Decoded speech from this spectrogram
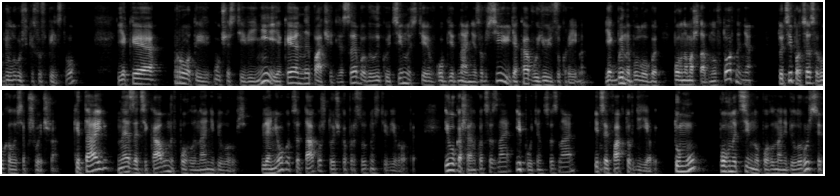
білоруське суспільство, яке проти участі в війні, яке не бачить для себе великої цінності в об'єднанні з Росією, яка воює з Україною. Якби не було б повномасштабного вторгнення, то ці процеси рухалися б швидше. Китай не зацікавлений в поглинанні Білорусі. Для нього це також точка присутності в Європі. І Лукашенко це знає, і Путін це знає, і цей фактор дієвий. Тому повноцінного поглинання Білорусі,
